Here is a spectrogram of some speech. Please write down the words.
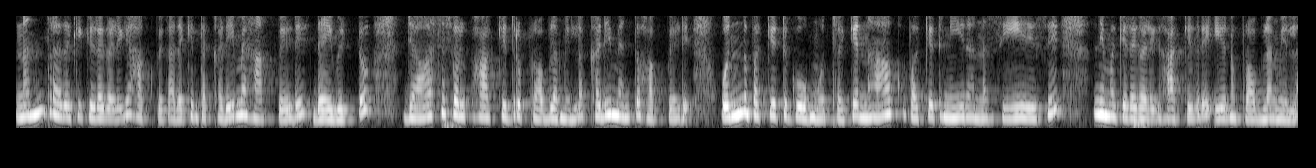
ನಂತರ ಅದಕ್ಕೆ ಗಿಡಗಳಿಗೆ ಹಾಕಬೇಕು. ಅದಕ್ಕಿಂತ ಕಡಿಮೆ ಹಾಕಬೇಡಿ. ದಯವಿಟ್ಟು ಜಾಸ್ತಿ ಸ್ವಲ್ಪ ಹಾಕಿದರೂ ಪ್ರಾಬ್ಲಮ್ ಇಲ್ಲ. ಕಡಿಮೆ ಅಂತೂ ಹಾಕಬೇಡಿ. ಒಂದು ಬಕೆಟ್ ಗೋಮೂತ್ರಕ್ಕೆ ನಾಲ್ಕು ಬಕೆಟ್ ನೀರನ್ನು ಸೇರಿಸಿ ನಿಮ್ಮ ಗಿಡಗಳಿಗೆ ಹಾಕಿದರೆ ಏನು ಪ್ರಾಬ್ಲಮ್ ಇಲ್ಲ.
